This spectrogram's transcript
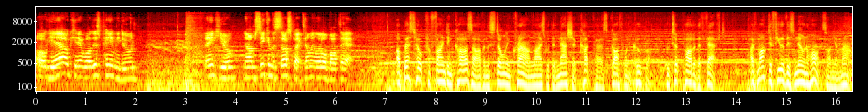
Oh, yeah? Okay, well, just pay me, dude. Thank you. Now I'm seeking the suspect. Tell me a little about that. Our best hope for finding Karzov and the stolen crown lies with the Nasher Cutpurse Gothwin Cooper, who took part of the theft. I've marked a few of his known haunts on your map.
